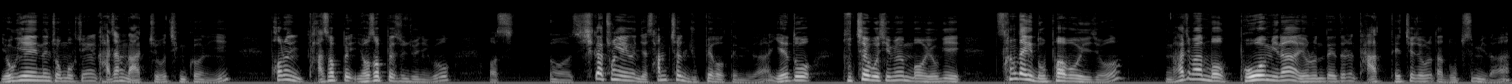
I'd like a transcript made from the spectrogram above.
여기에 있는 종목 중에 가장 낮죠. 증권이 펀은 다섯 배 여섯 배 수준이고 어, 시- 어, 시가총액은 이제 3,600억 대입니다. 얘도 부채 보시면 뭐 여기 상당히 높아 보이죠. 음, 하지만 뭐 보험이나 이런 데들은 다 대체적으로 다 높습니다.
